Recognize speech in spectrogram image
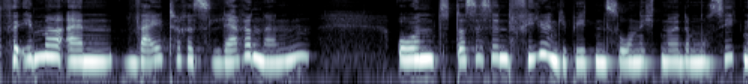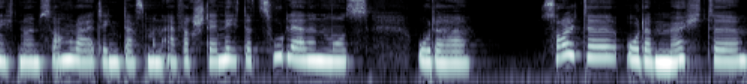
für immer ein weiteres Lernen, und das ist in vielen Gebieten so, nicht nur in der Musik, nicht nur im Songwriting, dass man einfach ständig dazulernen muss oder sollte oder möchte.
